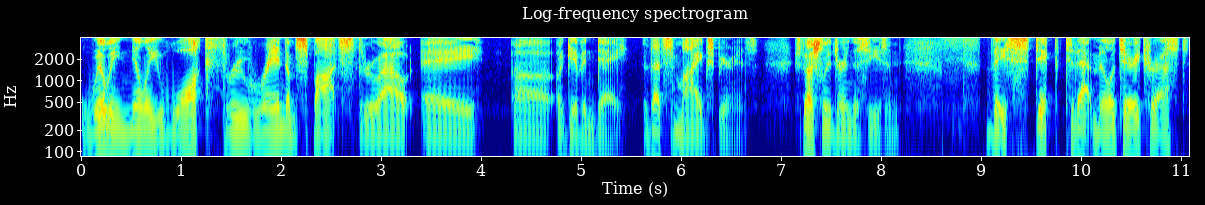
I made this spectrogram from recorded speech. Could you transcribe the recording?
willy nilly walk through random spots throughout a uh, a given day. That's my experience, especially during the season. They stick to that military crest.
